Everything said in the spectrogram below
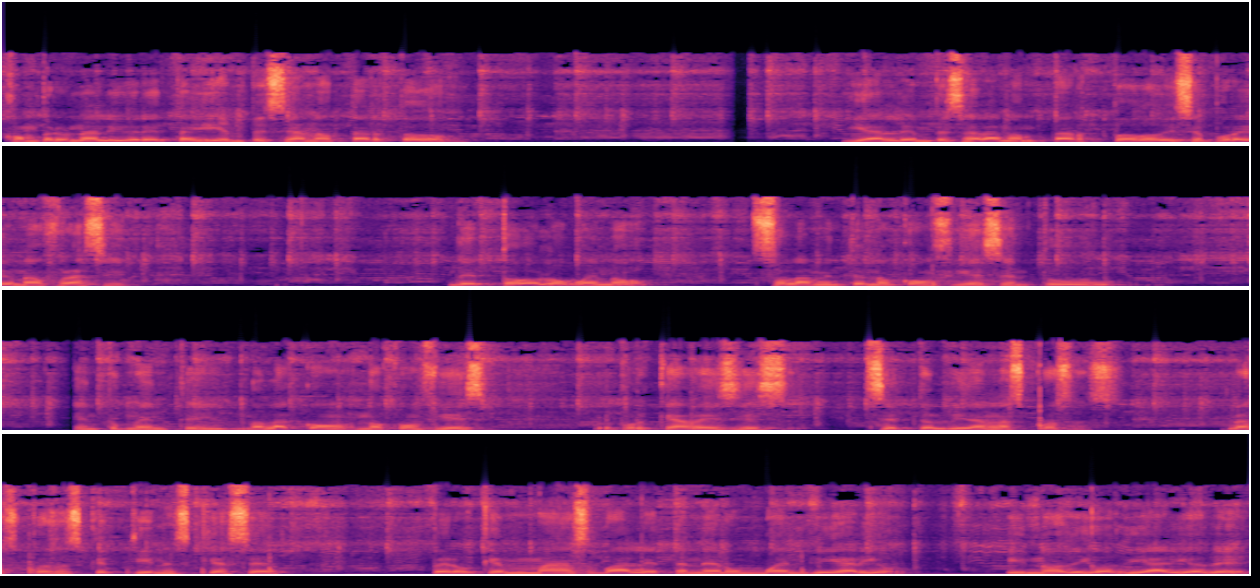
compré una libreta y empecé a anotar todo. Y al empezar a anotar todo dice por ahí una frase de todo lo bueno solamente no confíes en tu en tu mente, no, la, no confíes eh, porque a veces se te olvidan las cosas, las cosas que tienes que hacer, pero qué más vale tener un buen diario y no digo diario de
